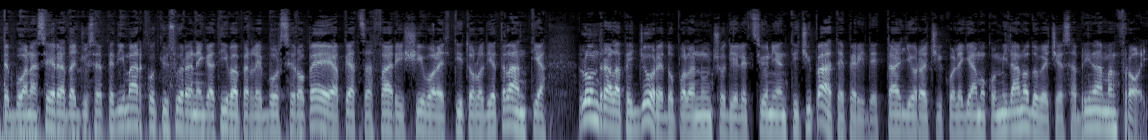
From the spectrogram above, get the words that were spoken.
Buonasera da Giuseppe Di Marco, chiusura negativa per le borse europee, a Piazza Affari scivola il titolo di Atlantia, Londra la peggiore dopo l'annuncio di elezioni anticipate, per i dettagli ora ci colleghiamo con Milano dove c'è Sabrina Manfroi.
